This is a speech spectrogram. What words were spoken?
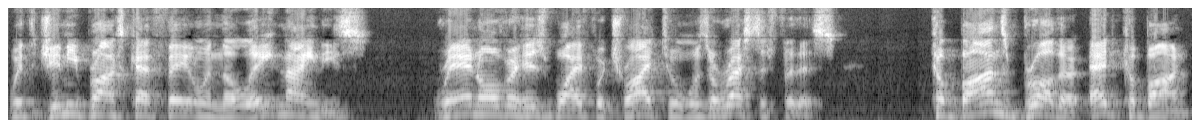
with Jimmy Bronx Cafe in the late 90s ran over his wife or tried to and was arrested for this. Caban's brother, Ed Caban,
